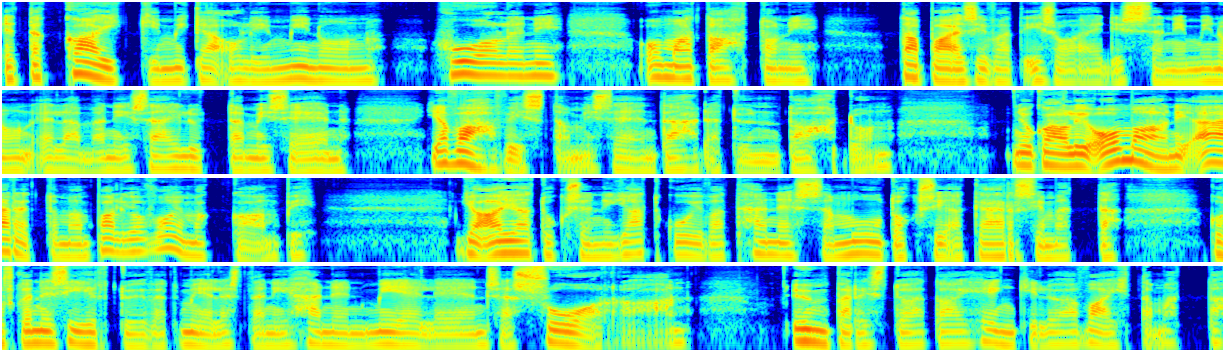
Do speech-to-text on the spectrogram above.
Että kaikki, mikä oli minun, huoleni, oma tahtoni, tapaisivat isoäidissäni minun elämäni säilyttämiseen ja vahvistamiseen tähdätyn tahdon, joka oli omaani äärettömän paljon voimakkaampi, ja ajatukseni jatkuivat hänessä muutoksia kärsimättä, koska ne siirtyivät mielestäni hänen mieleensä suoraan, ympäristöä tai henkilöä vaihtamatta,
